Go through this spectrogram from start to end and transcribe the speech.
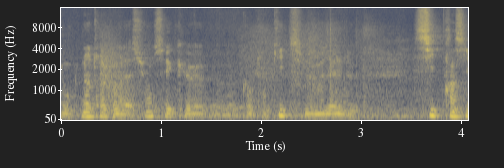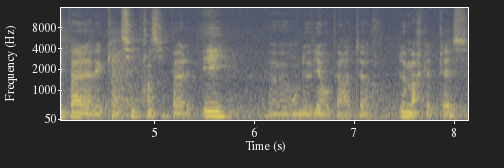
Donc notre recommandation c'est que euh, quand on quitte le modèle de site principal avec un site principal et euh, on devient opérateur de marketplace,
